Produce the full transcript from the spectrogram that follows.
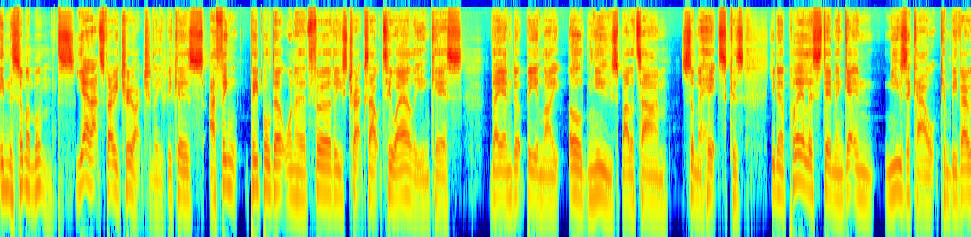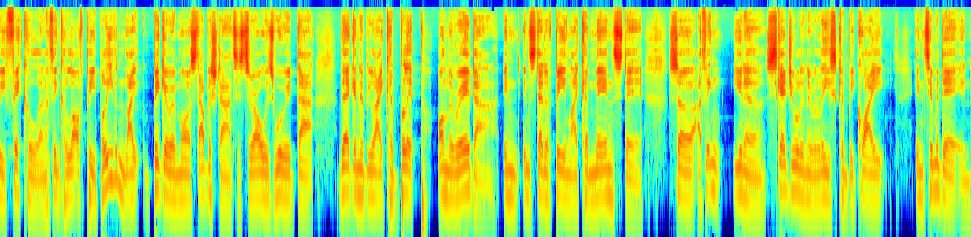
in the summer months. Yeah, that's very true actually, because I think people don't want to throw these tracks out too early in case they end up being like old news by the time summer hits. Because you know, playlisting and getting music out can be very fickle, and I think a lot of people, even like bigger and more established artists, are always worried that they're going to be like a blip on the radar in, instead of being like a mainstay. So I think you know, scheduling a release can be quite intimidating.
